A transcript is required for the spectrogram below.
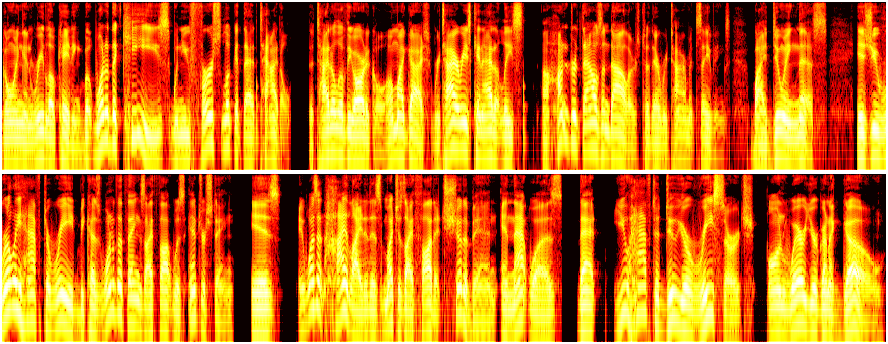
going and relocating. But one of the keys when you first look at that title, the title of the article, oh my gosh, retirees can add at least $100,000 to their retirement savings by doing this, is you really have to read because one of the things I thought was interesting is it wasn't highlighted as much as I thought it should have been, and that was that you have to do your research on where you're going to go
